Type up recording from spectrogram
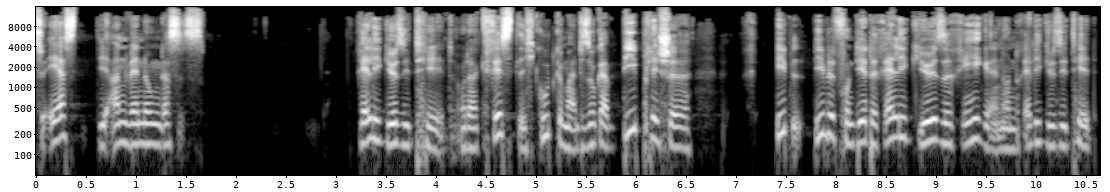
Zuerst die Anwendung, dass es Religiosität oder christlich gut gemeinte, sogar biblische Bibel, bibelfundierte religiöse Regeln und Religiosität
